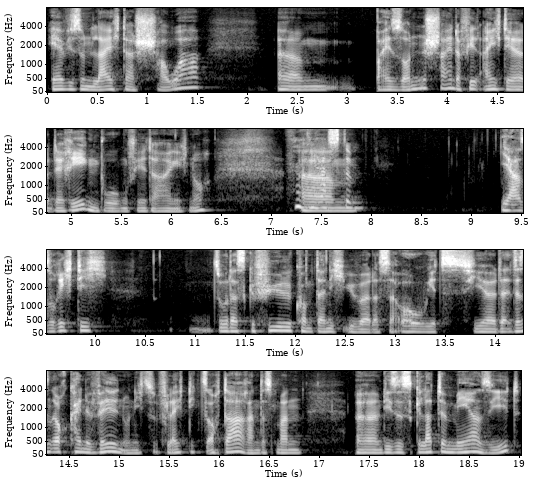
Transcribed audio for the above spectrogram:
eher wie so ein leichter Schauer. Ähm, bei Sonnenschein, da fehlt eigentlich der, der Regenbogen, fehlt da eigentlich noch. ja, Ähm, stimmt. ja, so richtig, so das Gefühl kommt da nicht über, dass da, oh, jetzt hier, da, da sind auch keine Wellen und nichts. Vielleicht liegt es auch daran, dass man äh, dieses glatte Meer sieht.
